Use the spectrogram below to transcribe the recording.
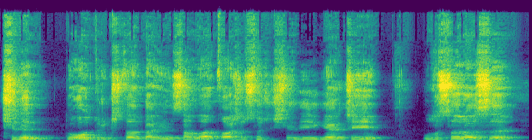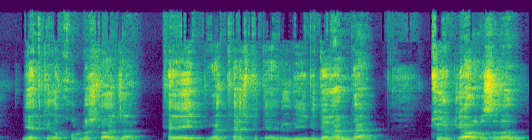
Çin'in Doğu Türkistan'da insanlığa karşı suç işlediği gerçeği uluslararası yetkili kuruluşlarca teyit ve tespit edildiği bir dönemde Türk yargısının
